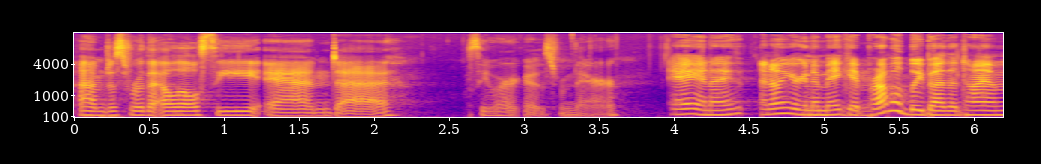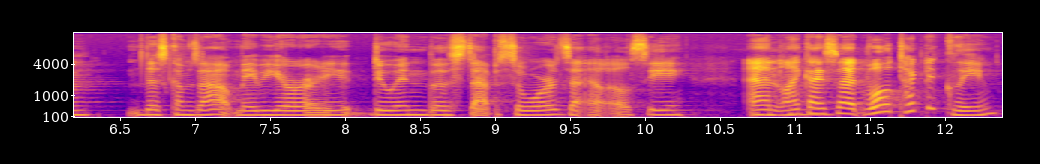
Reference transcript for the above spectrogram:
um, just for the LLC and uh, see where it goes from there hey and I, I know you're gonna make mm-hmm. it probably by the time this comes out, maybe you're already doing the steps towards the LLC. And mm-hmm. like I said, well, technically,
